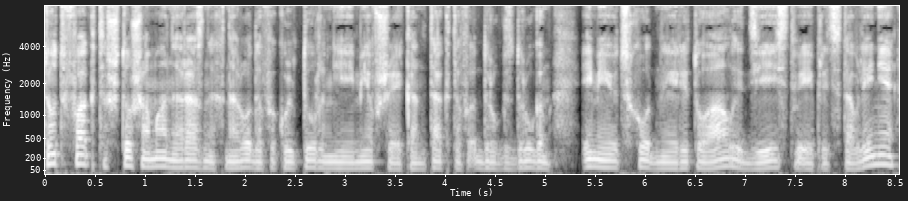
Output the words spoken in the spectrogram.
Тот факт, что шаманы разных народов и культур, не имевшие контактов друг с другом, имеют сходные ритуалы, действия и представления,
